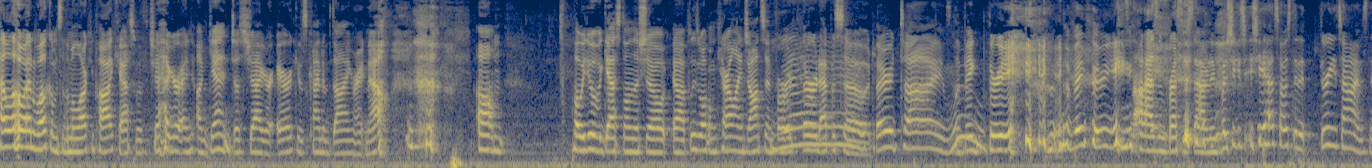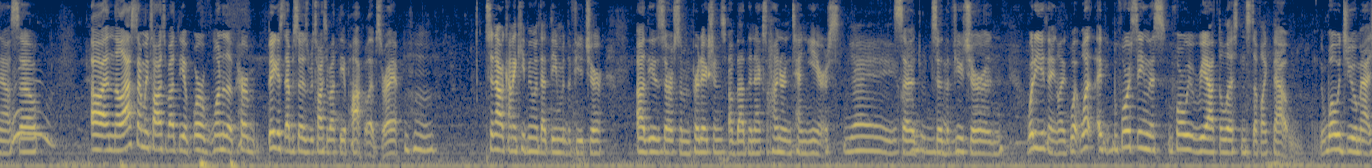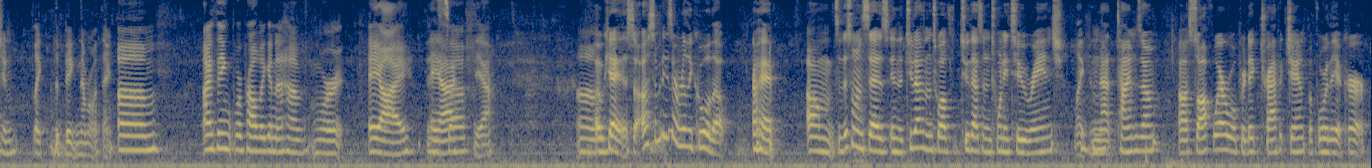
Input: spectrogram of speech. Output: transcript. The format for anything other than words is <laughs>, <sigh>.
Hello and welcome to the Malarkey Podcast with Jagger and again just Jagger. Eric is kind of dying right now. <laughs> um, but we do have a guest on the show. Uh, please welcome Caroline Johnson for her third episode. Third time. The big three. <laughs> the big three. It's Not as impressive sounding, but she she has hosted it three times now. So, uh, and the last time we talked about the or one of the her biggest episodes, we talked about the apocalypse, right? Mm-hmm. So now, kind of keeping with that theme of the future, uh, these are some predictions about the next 110 years. Yay. So, so the future, and what do you think? Like, what, what? if- Before seeing this, before we read out the list and stuff like that, what would you imagine? Like the big number one thing. Um, I think we're probably gonna have more AI and AI. stuff. Yeah. Um, Okay. So oh, some of these are really cool though. Okay. Um. So this one says in the 2012 to 2022 range, like in that time zone, uh, software will predict traffic jams before they occur.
